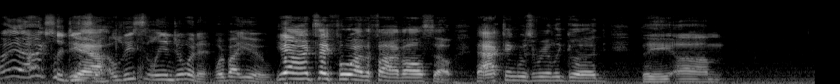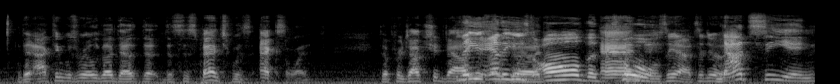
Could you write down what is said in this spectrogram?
I actually Yeah. decent, decently enjoyed it. What about you? Yeah, I'd say four out of five. Also, the acting was really good. The um, the acting was really good. The the, the suspense was excellent. The production value. They, and they used all the And tools, yeah, to do it. Not seeing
